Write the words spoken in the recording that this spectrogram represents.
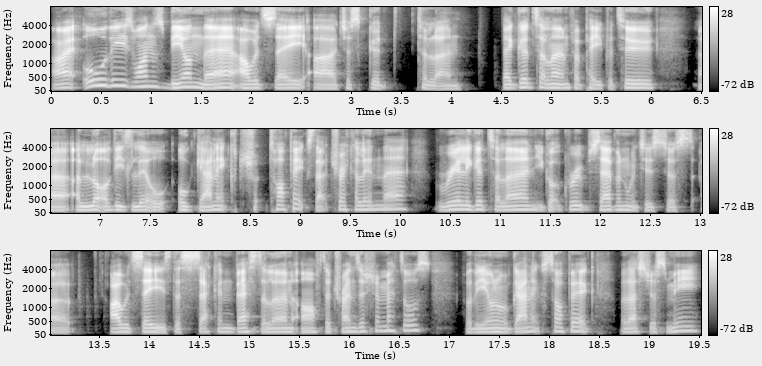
All right, all these ones beyond there, I would say are just good to learn. They're good to learn for paper two. Uh, a lot of these little organic topics that trickle in there, really good to learn. You got group seven, which is just, uh, I would say, is the second best to learn after transition metals for the inorganics topic, but that's just me.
